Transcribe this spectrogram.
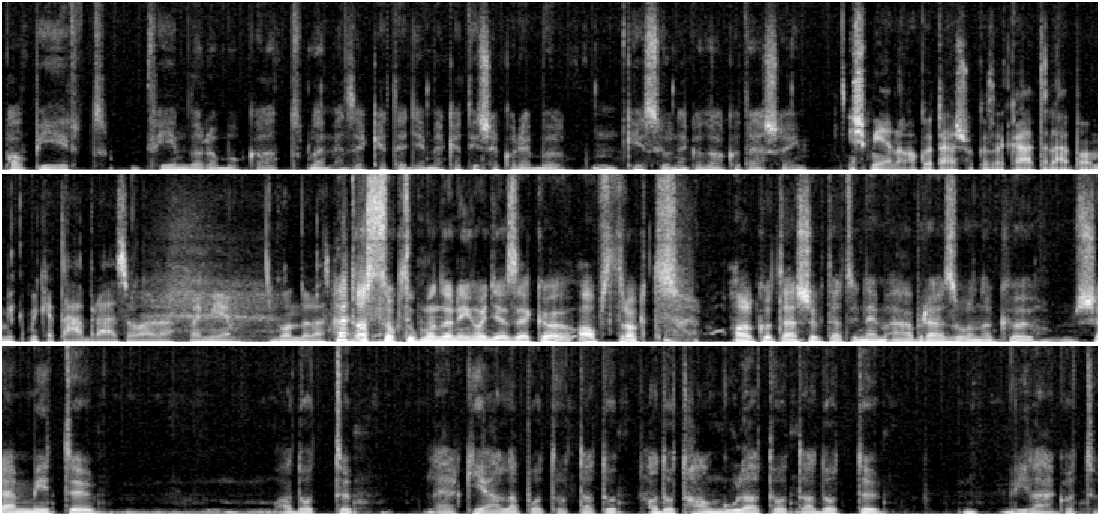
papírt, fémdarabokat, lemezeket, egyebeket, és akkor ebből készülnek az alkotásaim. És milyen alkotások ezek általában? Mik, miket ábrázolnak, vagy milyen gondolat? Hát azt szoktuk mondani, hogy ezek absztrakt alkotások, tehát hogy nem ábrázolnak semmit, adott lelki állapotot, adott, adott hangulatot, adott világot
